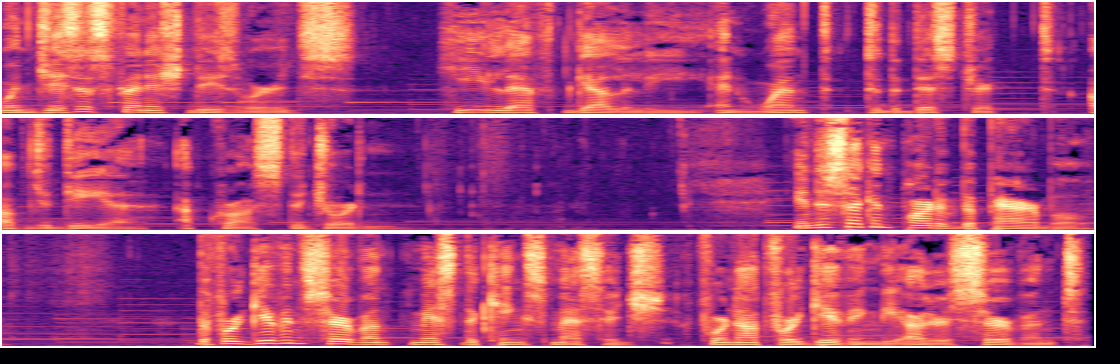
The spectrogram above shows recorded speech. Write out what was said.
When Jesus finished these words, he left Galilee and went to the district of Judea across the Jordan. In the second part of the parable, the forgiven servant missed the king's message for not forgiving the other servant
